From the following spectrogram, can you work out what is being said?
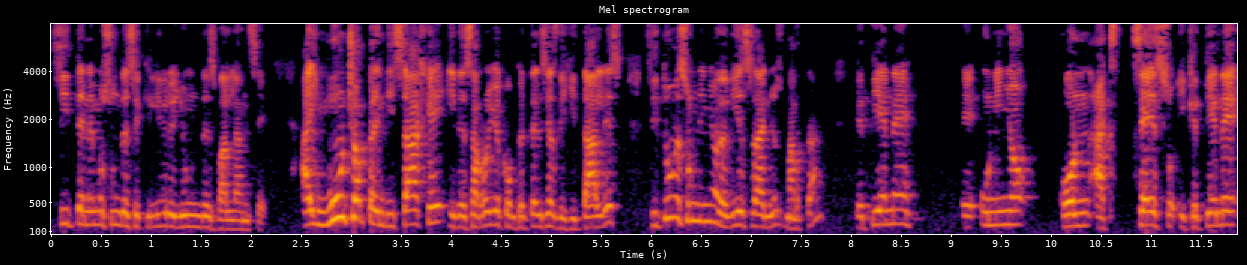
sí tenemos un desequilibrio y un desbalance. Hay mucho aprendizaje y desarrollo de competencias digitales. Si tú ves un niño de 10 años, Marta, que tiene eh, un niño con acceso y que tiene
